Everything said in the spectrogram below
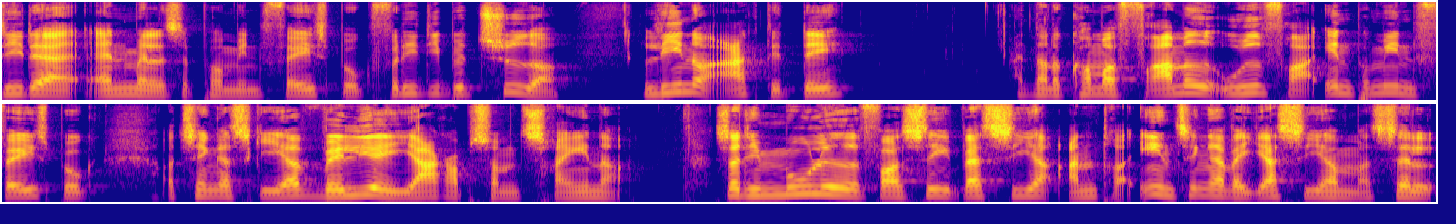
de der anmeldelser på min Facebook, fordi de betyder lige nøjagtigt det, at når der kommer fremmed udefra ind på min Facebook, og tænker, skal jeg vælge Jakob som træner, så er det mulighed for at se, hvad siger andre. En ting er, hvad jeg siger om mig selv.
